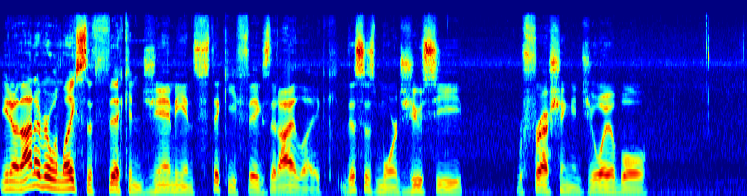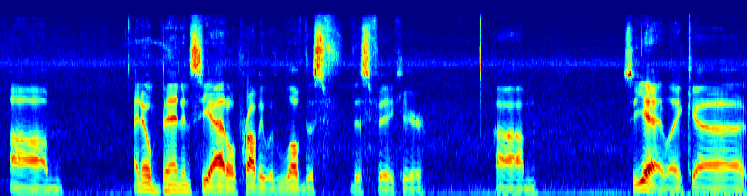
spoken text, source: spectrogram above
you know, not everyone likes the thick and jammy and sticky figs that I like. This is more juicy, refreshing, enjoyable. Um, I know Ben in Seattle probably would love this this fig here. Um, so yeah, like uh,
